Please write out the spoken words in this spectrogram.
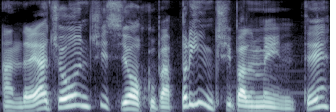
Andrea Cionci si occupa principalmente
